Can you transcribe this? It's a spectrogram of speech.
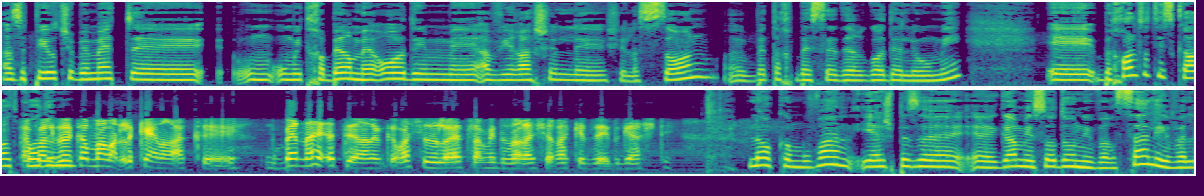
אז זה פיוט שבאמת אה, הוא, הוא מתחבר מאוד עם אה, אווירה של, אה, של אסון, אה, בטח בסדר גודל לאומי. אה, בכל זאת הזכרת אבל קודם... אבל זה כמובן, כן, רק אה, בין היתר, אני מקווה שזה לא יצא מדבריי שרק את זה הדגשתי. לא, כמובן, יש בזה אה, גם יסוד אוניברסלי, אבל,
